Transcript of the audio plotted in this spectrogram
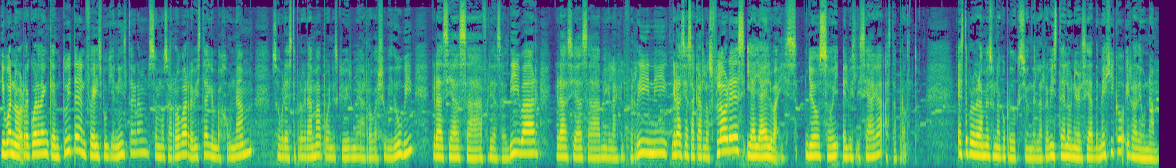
Y bueno, recuerden que en Twitter, en Facebook y en Instagram somos arroba revista-unam. Sobre este programa pueden escribirme arroba shubidubi. Gracias a Frida Saldívar, gracias a Miguel Ángel Ferrini, gracias a Carlos Flores y a Yael Baiz. Yo soy Elvis Liceaga, hasta pronto. Este programa es una coproducción de la revista de la Universidad de México y Radio UNAM.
